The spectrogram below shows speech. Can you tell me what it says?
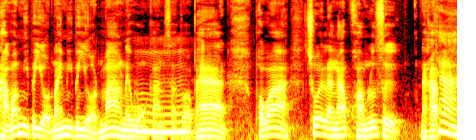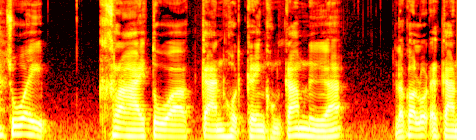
ถามว่ามีประโยชน์ไหมมีประโยชน์มากในวงการสัตวแพทย์ เพราะว่าช่วยระงับความรู้สึกนะครับค่ะช่วยคลายตัวการหดเกร็งของกล้ามเนื้อ แล้วก็ลดอาการ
